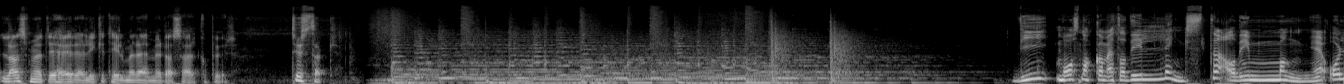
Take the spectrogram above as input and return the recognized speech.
landsmøte i Høyre. Lykke til med det, Mudassar Kapur. Tusen takk. Vi må snakke om et av de lengste av de mange og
